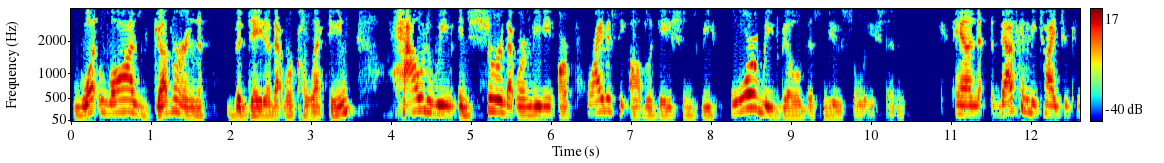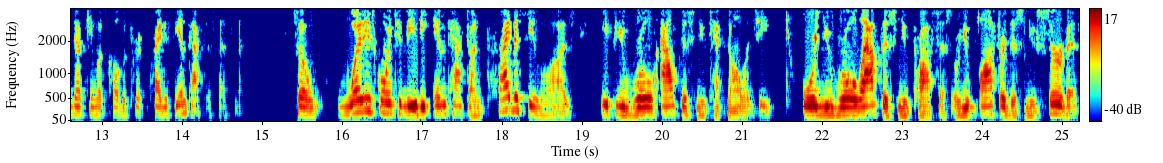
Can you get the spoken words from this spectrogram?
What laws govern the data that we're collecting? How do we ensure that we're meeting our privacy obligations before we build this new solution? And that's going to be tied to conducting what's called the privacy impact assessment. So what is going to be the impact on privacy laws if you roll out this new technology or you roll out this new process or you offer this new service?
